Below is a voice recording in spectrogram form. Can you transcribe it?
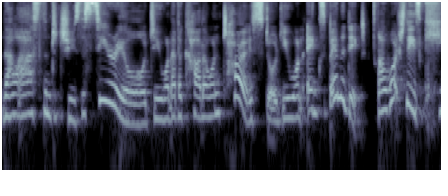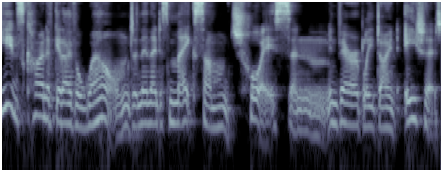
They'll ask them to choose the cereal or do you want avocado on toast or do you want eggs Benedict? I watch these kids kind of get overwhelmed and then they just make some choice and invariably don't eat it.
